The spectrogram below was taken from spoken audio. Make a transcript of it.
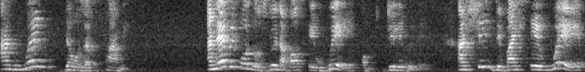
And when there was a famine, and everybody was going about a way of dealing with it, and she devised a way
